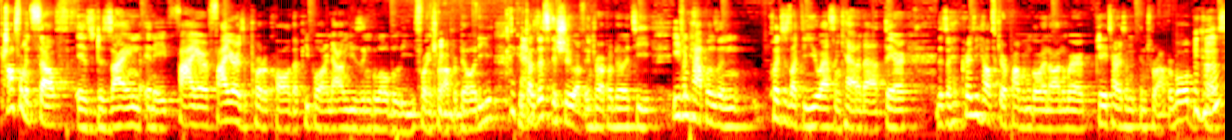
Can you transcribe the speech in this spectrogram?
platform itself is designed in a FHIR FHIR is a protocol that people are now using globally for interoperability because this issue of interoperability even happens in places like the US and Canada, there there's a crazy healthcare problem going on where data isn't interoperable mm-hmm. because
